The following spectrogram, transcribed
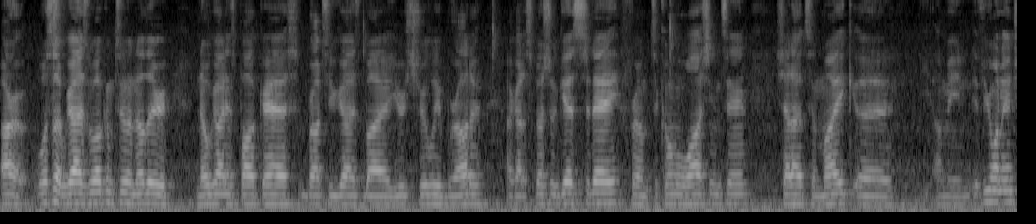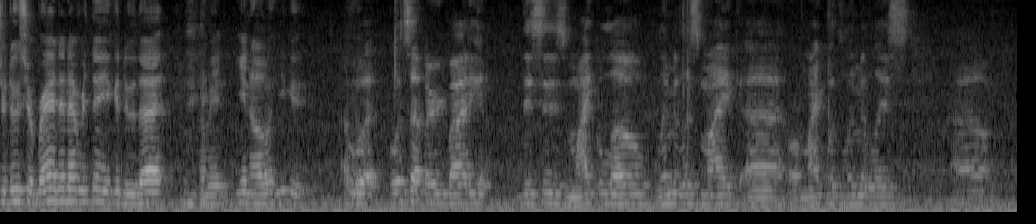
All right, what's up, guys? Welcome to another No Guidance podcast brought to you guys by yours truly, Berada. I got a special guest today from Tacoma, Washington. Shout out to Mike. Uh, I mean, if you want to introduce your brand and everything, you could do that. I mean, you know, you could. What, what's up, everybody? This is Michael Lowe, Limitless Mike, uh, or Mike with Limitless.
